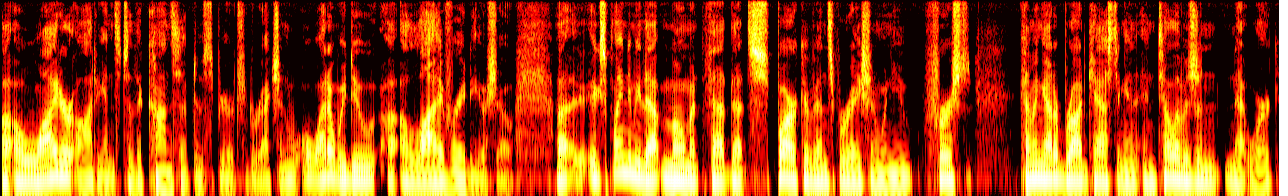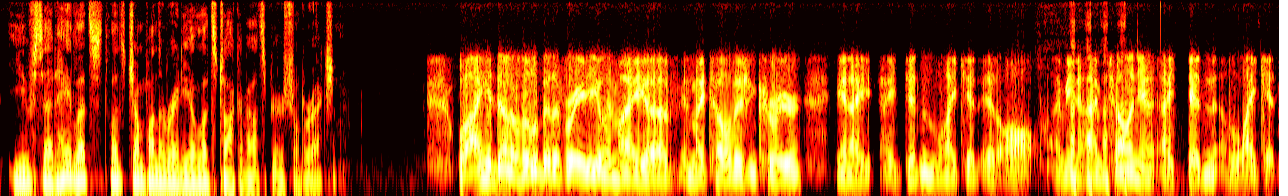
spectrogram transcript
a, a, wider audience to the concept of spiritual direction. Why don't we do a, a live radio show? Uh, explain to me that moment, that that spark of inspiration when you first coming out of broadcasting and, and television network, you've said, hey, let's let's jump on the radio, let's talk about spiritual direction. Well, I had done a little bit of radio in my uh, in my television career, and I I didn't like it at all. I mean, I'm telling you, I didn't like it.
